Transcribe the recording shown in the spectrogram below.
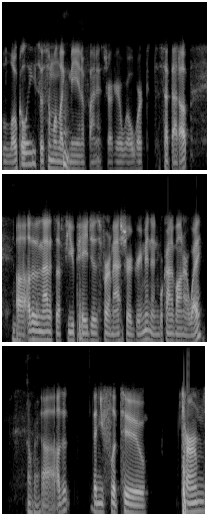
locally. So someone like mm-hmm. me and a finance director will work to set that up. Mm-hmm. Uh, other than that, it's a few pages for a master agreement, and we're kind of on our way. Okay. Uh, other, then you flip to terms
